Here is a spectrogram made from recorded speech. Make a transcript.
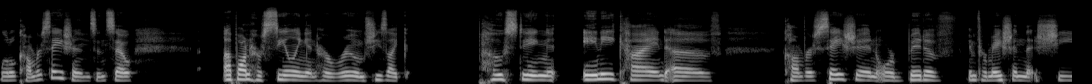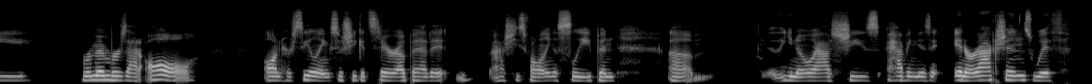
little conversations. And so up on her ceiling in her room, she's like posting any kind of conversation or bit of information that she remembers at all on her ceiling so she could stare up at it as she's falling asleep and um, you know as she's having these interactions with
